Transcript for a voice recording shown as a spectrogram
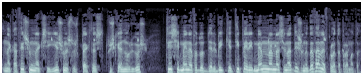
να καθίσουν να εξηγήσουν στους παίκτες, τους καινούριους, τι σημαίνει αυτό το ντερμπι και τι περιμένουν να συναντήσουν. Δεν θα είναι εύκολα τα πράγματα.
